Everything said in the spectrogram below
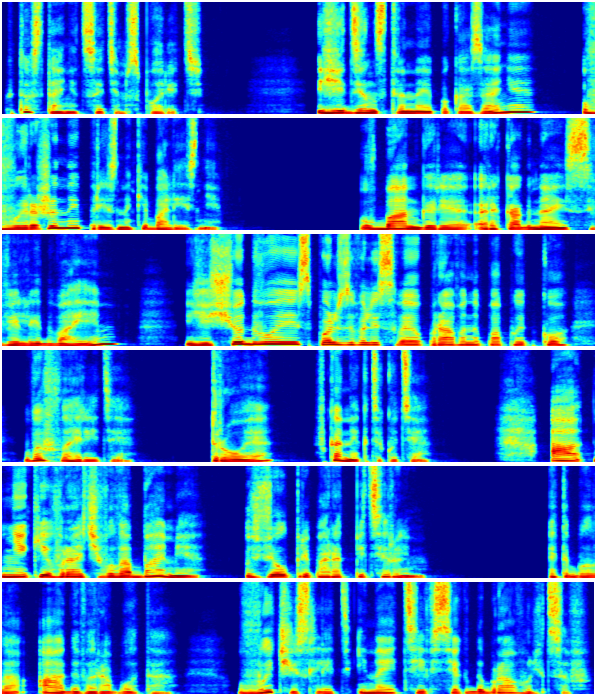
Кто станет с этим спорить? Единственное показание — выраженные признаки болезни. В Бангаре Recognize ввели двоим — еще двое использовали свое право на попытку во Флориде, трое — в Коннектикуте. А некий врач в Алабаме ввел препарат пятерым. Это была адова работа — вычислить и найти всех добровольцев.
